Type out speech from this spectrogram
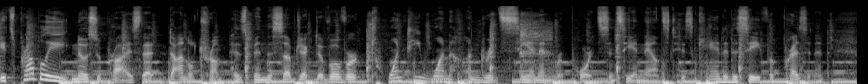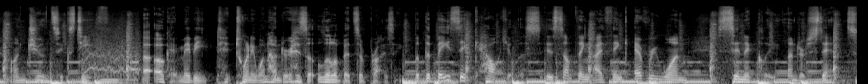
It's probably no surprise that Donald Trump has been the subject of over 2,100 CNN reports since he announced his candidacy for president on June 16th. Uh, okay, maybe 2,100 is a little bit surprising, but the basic calculus is something I think everyone cynically understands.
